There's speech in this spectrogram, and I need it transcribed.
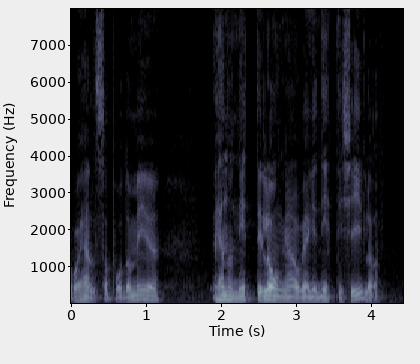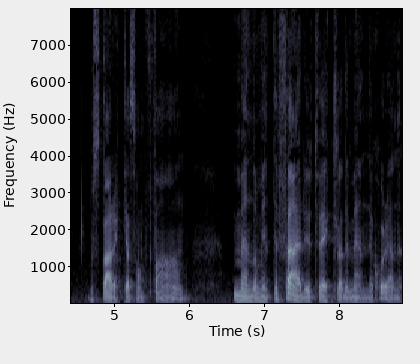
och hälsar på, de är ju 1,90 långa och väger 90 kilo. Och starka som fan. Men de är inte färdigutvecklade människor ännu.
